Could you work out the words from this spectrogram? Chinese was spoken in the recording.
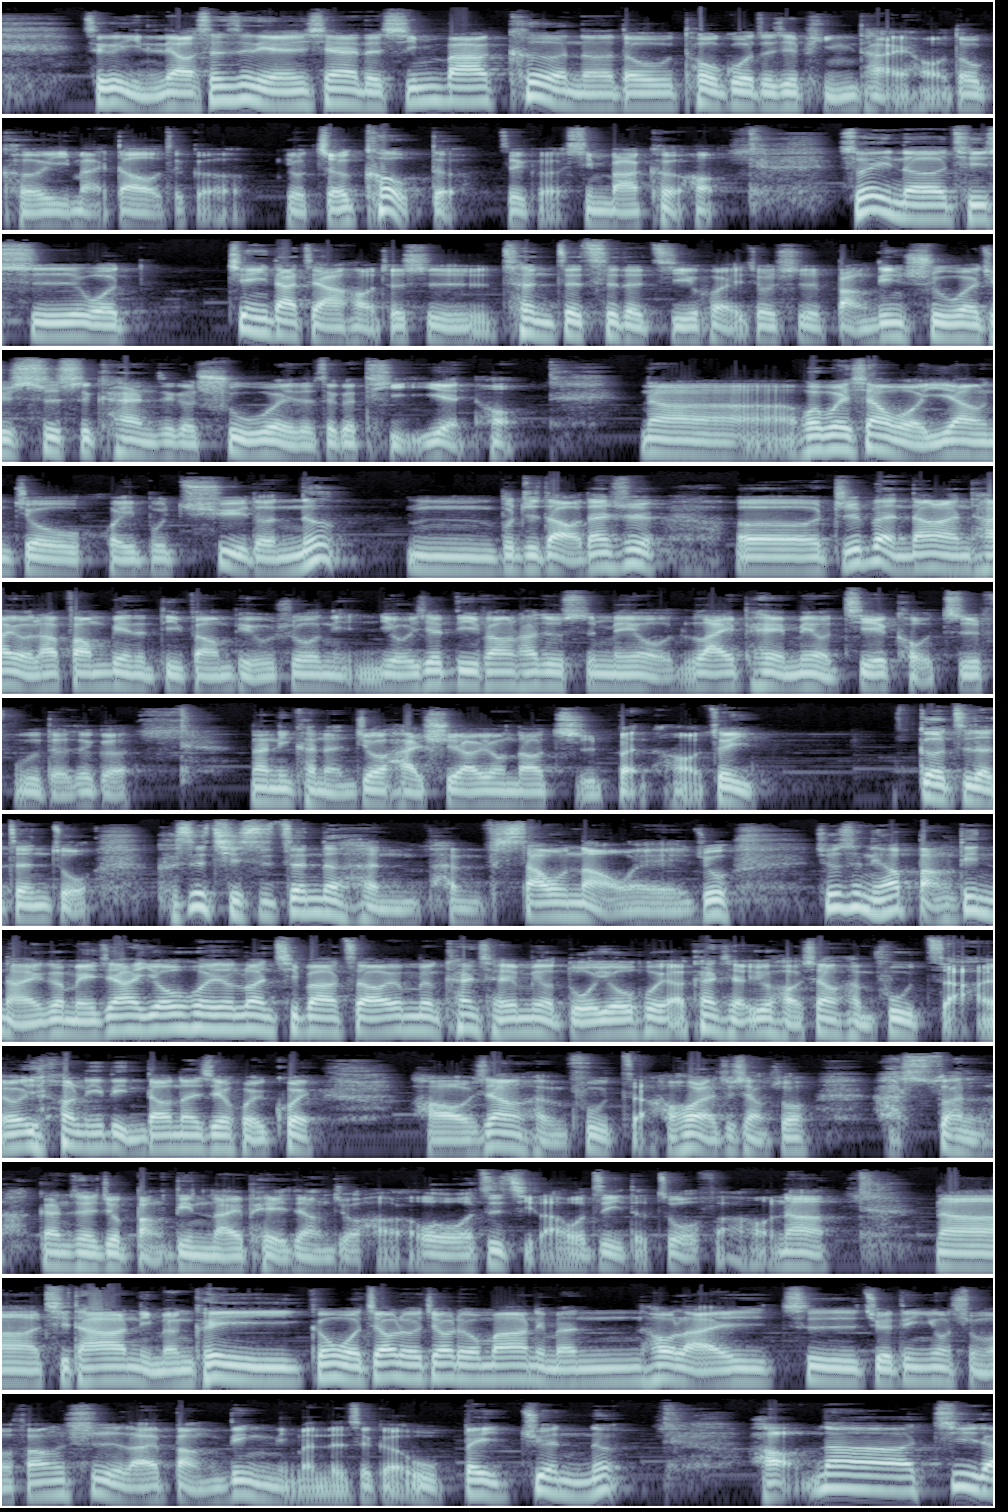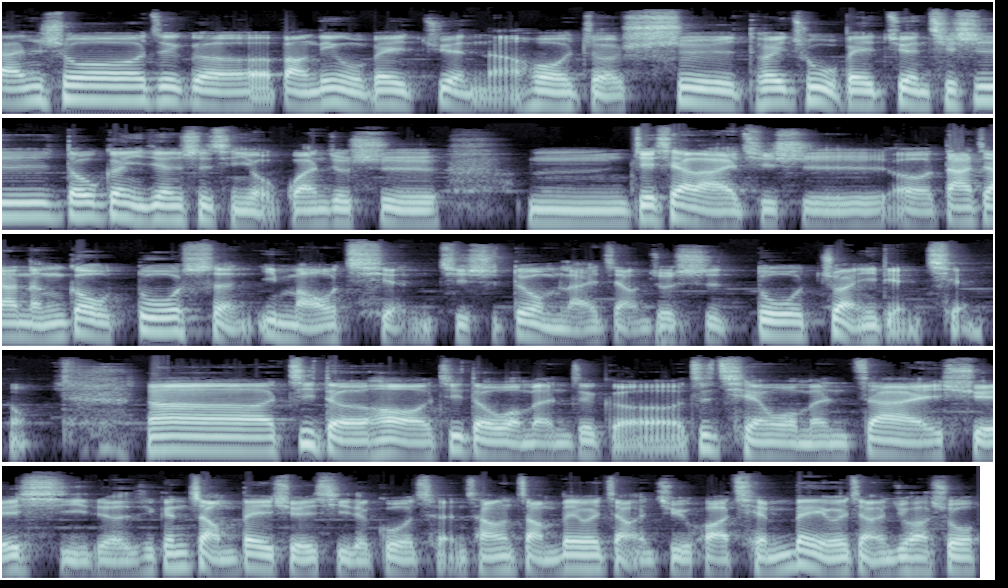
这个饮料，甚至连现在的星巴克呢，都透过这些平台哈，都可以买到这个有折扣的这个星巴克哈。所以呢，其实我建议大家哈，就是趁这次的机会，就是绑定数位去试试看这个数位的这个体验哈。那会不会像我一样就回不去了呢？嗯，不知道，但是。呃，纸本当然它有它方便的地方，比如说你有一些地方它就是没有 l i p a y 没有接口支付的这个，那你可能就还需要用到纸本哈，所以各自的斟酌。可是其实真的很很烧脑诶，就就是你要绑定哪一个，每家优惠又乱七八糟，又没有看起来又没有多优惠啊，看起来又好像很复杂，又 要你领到那些回馈。好像很复杂，后来就想说啊，算了，干脆就绑定来配这样就好了。我我自己啦，我自己的做法。那那其他你们可以跟我交流交流吗？你们后来是决定用什么方式来绑定你们的这个五倍券呢？好，那既然说这个绑定五倍券啊，或者是推出五倍券，其实都跟一件事情有关，就是。嗯，接下来其实呃，大家能够多省一毛钱，其实对我们来讲就是多赚一点钱哦。那记得哈、哦，记得我们这个之前我们在学习的，就跟长辈学习的过程，常常长辈会讲一句话，前辈也会讲一句话，说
